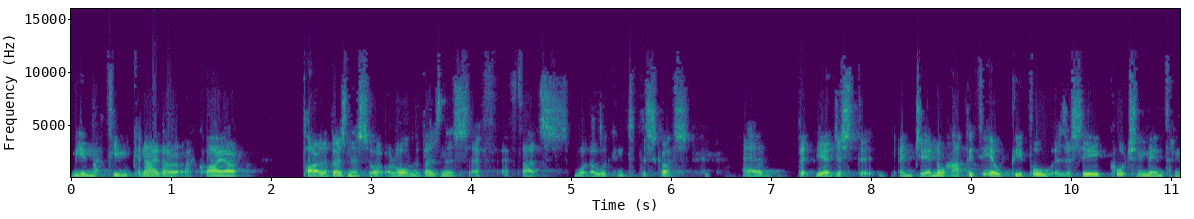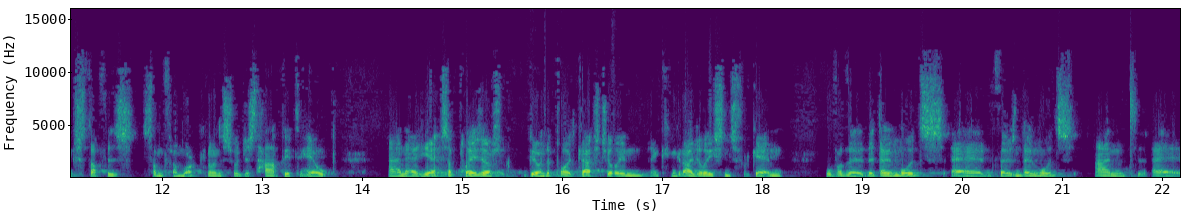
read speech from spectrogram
me and my team can either acquire part of the business or, or all of the business if if that's what they're looking to discuss. Uh, but yeah, just uh, in general, happy to help people. As I say, coaching, mentoring stuff is something I'm working on. So just happy to help. And uh, yeah, it's a pleasure being on the podcast, Julian. And congratulations for getting over the, the downloads, uh, thousand downloads. And uh,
